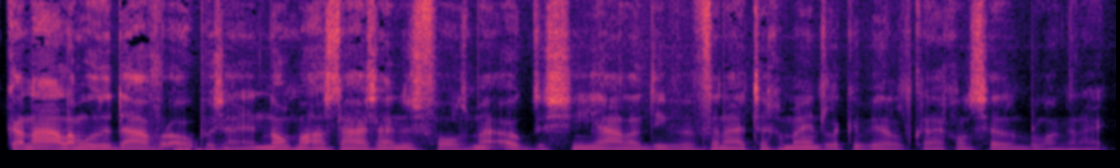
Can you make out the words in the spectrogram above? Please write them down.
kanalen moeten daarvoor open zijn. En nogmaals, daar zijn dus volgens mij ook de signalen die we vanuit de gemeentelijke wereld krijgen ontzettend belangrijk.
